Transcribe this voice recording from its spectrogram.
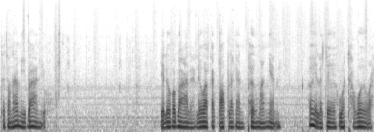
แต่ตรงหน้ามีบ้านอยู่ อย่าเรียกว่าบ้านเลยเรียกว่ากระต๊อบแล้วกันเพิงมังเงียนเฮ้ยเราเจอวอตทาวเวอร์ว่ะ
